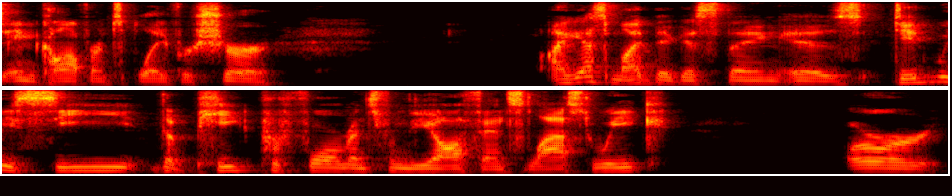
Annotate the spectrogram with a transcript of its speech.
in conference play for sure. I guess my biggest thing is did we see the peak performance from the offense last week? Or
